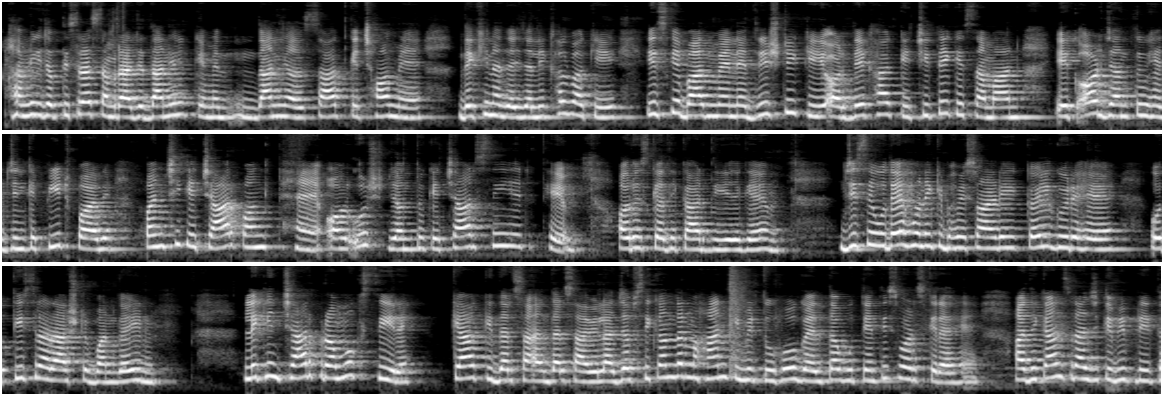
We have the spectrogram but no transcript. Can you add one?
हमने जब तीसरा साम्राज्य दानियल के में दानियल सात के छः में देखी न जाइजा, लिखल बा कि इसके बाद मैंने दृष्टि की और देखा कि चीते के समान एक और जंतु है जिनके पीठ पर पंछी के चार पंख हैं और उस जंतु के चार सिर थे और उसके अधिकार दिए गए। जिसे उदय होने की भविष्यवाणी कैल गई रहे वो तीसरा राष्ट्र बन गई लेकिन चार प्रमुख सिर क्या कि दर्शा, दर्शावेला? जब सिकंदर महान की मृत्यु हो गई तब वो तैंतीस वर्ष के रहे। अधिकांश राज्य के विपरीत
